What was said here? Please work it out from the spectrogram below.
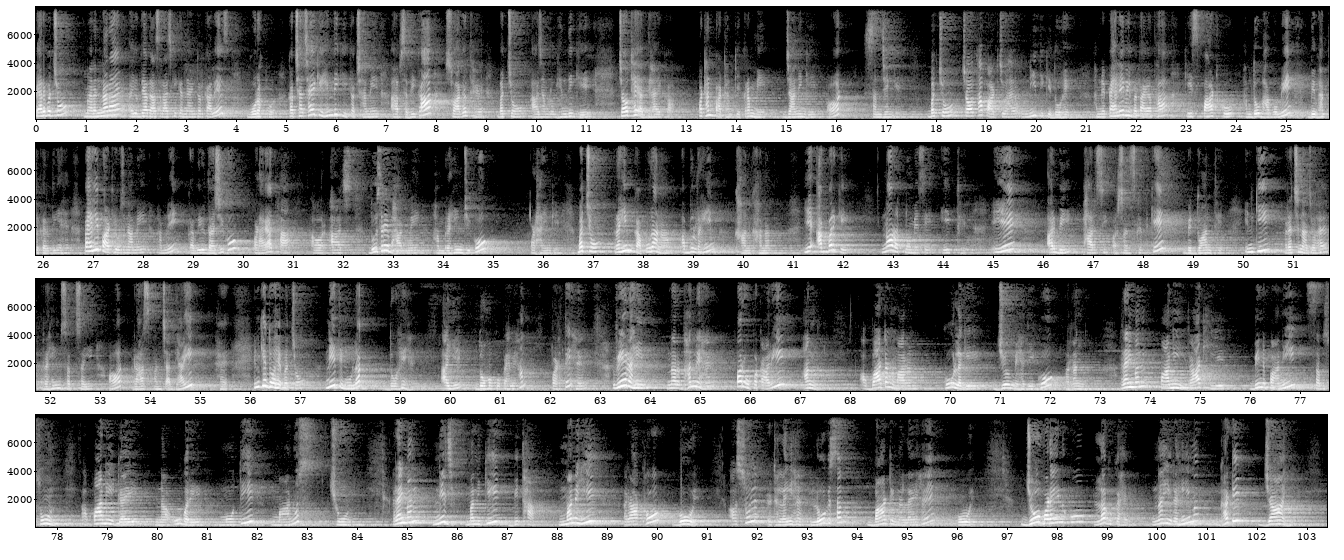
प्यारे बच्चों, मैं रंजना राय, अयोध्या दास राज की कन्या इंटर कॉलेज, गोरखपुर। कक्षा छः की हिंदी की कक्षा में आप सभी का स्वागत है। बच्चों, आज हम लोग हिंदी के चौथे अध्याय का पठन पाठन के क्रम में जानेंगे और समझेंगे। बच्चों, चौथा पाठ जो है, वो नीति के दोहे। हमने पहले भी बताया था कि इस पाठ को हम दो भागों में विभक्त कर दिए हैं। पहली पाठ योजना में हमने कबीरदास जी को पढ़ाया था और आज दूसरे भाग में हम रहीम जी को पढ़ाएँगे। बच्चों, रहीम का पूरा नाम अब्दुल रहीम खान खाना ये अकबर के नौ रत्नों में से एक थे। ये अरबी, फारसी और संस्कृत के विद्वान थे। इनकी रचना जो है, रहीम, सतसई और रास पंचाध्यायी है। इनके दोहे बच्चों नीति मूलक दोहे हैं। आइए, दोहों को पहले हम पढ़ते हैं। वे रहीम, नरधन्य हैं, पर उपकारी अंग। और बाटन मारन को लगे जो मेहदी को रंग। रहीमन पानी राखिए बिन पानी सब सून। पानी गए न उबरे, मोती मानुष चून रहीमन निज मन की बिथा, मन ही राखो गोय। असुन सुन इठलई हैं, लोग सब बांट न लय हैं कोय। जो बड़ेन को लघु कहे, नहीं रहीम घटी जाहि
